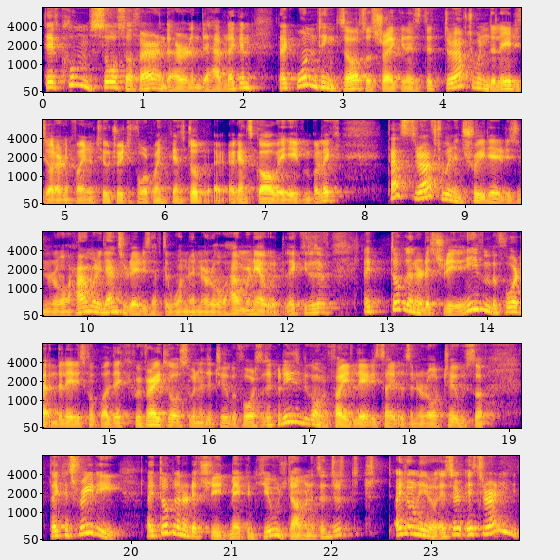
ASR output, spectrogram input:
they've come so so far in the hurling. They have like and like one thing that's also striking is that they're after winning the ladies All Ireland final two three to four points against Dublin uh, against Galway even, but like. That's they're after winning three ladies in a row. How many Leinster ladies have they won in a row? How many out? with- Like, like Dublin are literally, and even before that in the ladies football, they were very close to winning the two before, so they could easily be going for five ladies titles in a row too. So, like, it's really like Dublin are literally making huge dominance. And just, just I don't know, is there is there any?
